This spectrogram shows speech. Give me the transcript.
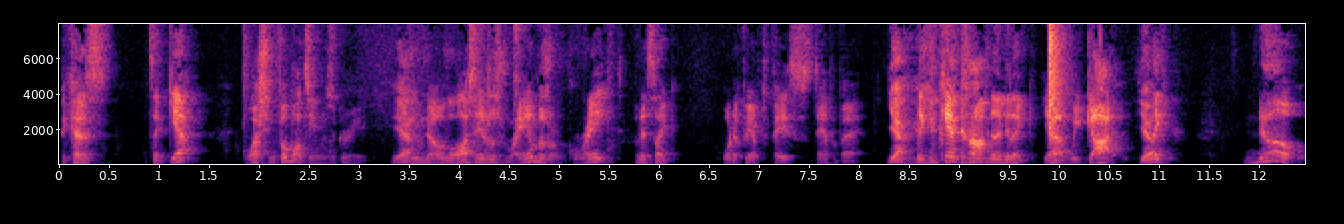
because it's like, yeah, Washington football team is great. yeah, You know, the Los Angeles Rams are great, but it's like, what if we have to face Tampa Bay? yeah, Like you can't confidently be like, "Yeah, we got it." Yeah. Like, no.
